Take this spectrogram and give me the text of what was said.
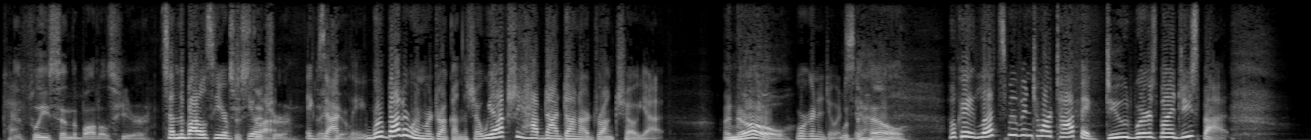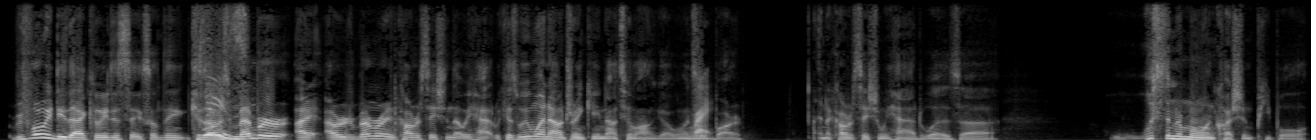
Okay. please send the bottles here. Send the bottles here To tequila. Stitcher. Exactly. We're better when we're drunk on the show. We actually have not done our drunk show yet. I know. We're going to do it What soon. the hell? Okay, let's move into our topic. Dude, where's my G spot? Before we do that, can we just say something? Because I was remember I, I remember a conversation that we had because we went out drinking not too long ago. We went to Right. a bar, and a conversation we had was, uh, "What's the number one question people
